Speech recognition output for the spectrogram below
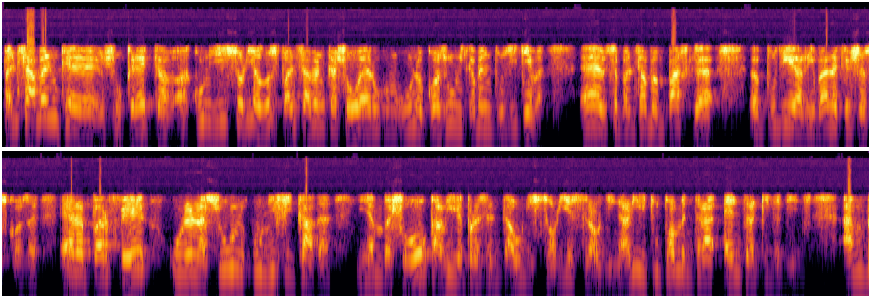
Pensaven que, jo crec que alguns historiadors pensaven que això era un, una cosa únicament positiva. eh, se pensaven pas que eh, podia arribar a aquestes coses. Era per fer una nació unificada i amb això calia presentar una història extraordinària i tothom entra, entra aquí de dins, amb,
